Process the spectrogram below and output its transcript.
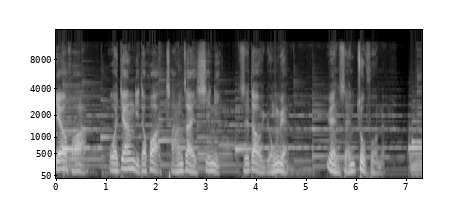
耶和华，我将你的话藏在心里，直到永远。愿神祝福我们。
